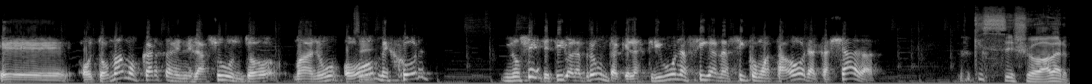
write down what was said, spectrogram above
eh, o tomamos cartas en el asunto, Manu, o Sí. mejor, no sé, te tiro la pregunta, que las tribunas sigan así como hasta ahora, calladas. ¿Qué sé yo? A ver,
